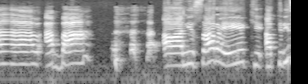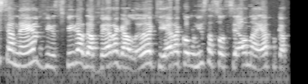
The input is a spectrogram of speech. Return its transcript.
a, a Bar, a Nissara Eck, a Trícia Neves, filha da Vera Galã, que era colunista social na época,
